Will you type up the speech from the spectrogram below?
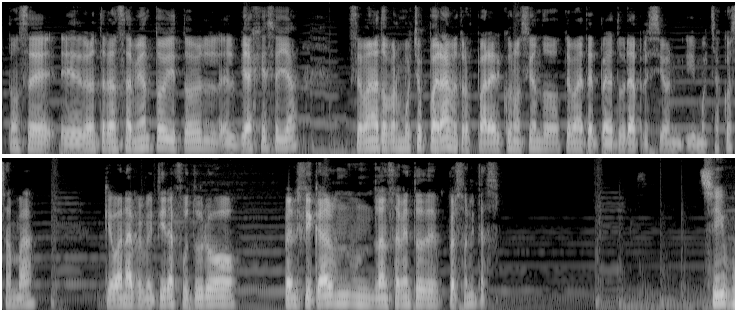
Entonces, eh, durante el lanzamiento y todo el, el viaje hacia allá, se van a tomar muchos parámetros para ir conociendo temas de temperatura, presión y muchas cosas más que van a permitir a futuro planificar un, lanzamiento de personitas. Sí, mm,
